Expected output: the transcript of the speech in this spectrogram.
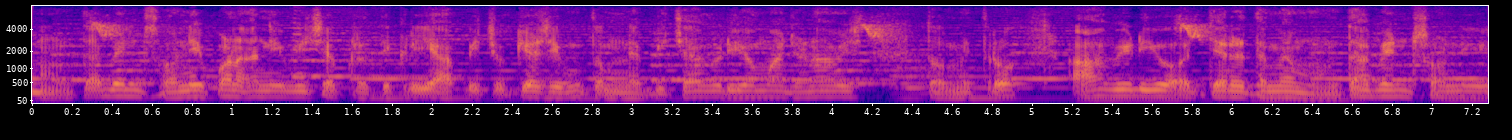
મમતાબેન સોની પણ આની વિશે પ્રતિક્રિયા આપી ચૂક્યા છે, હું તમને બીજા વિડીયોમાં જણાવીશ. તો મિત્રો, આ વીડિયો અત્યારે તમે મમતાબેન સોની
